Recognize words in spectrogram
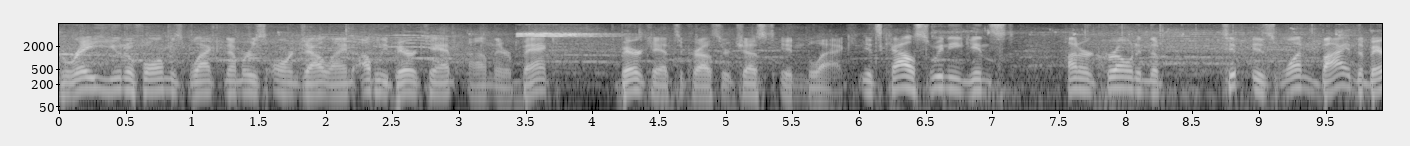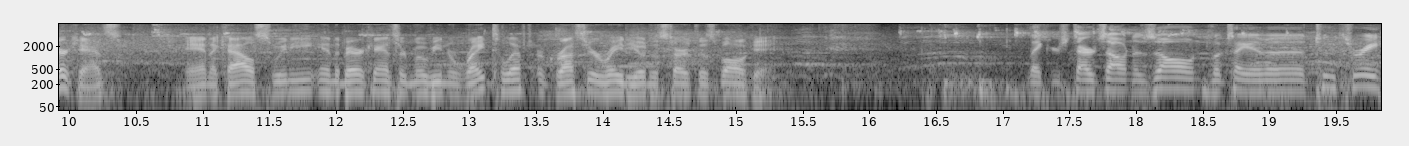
gray uniforms, black numbers, orange outline. Ubly Bearcat on their back, Bearcats across their chest in black. It's Kyle Sweeney against Hunter Crone, and the tip is won by the Bearcats. And a Kyle Sweeney and the Bearcats are moving right to left across your radio to start this ball game. Lakers starts out in the zone. Looks like a 2 3.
